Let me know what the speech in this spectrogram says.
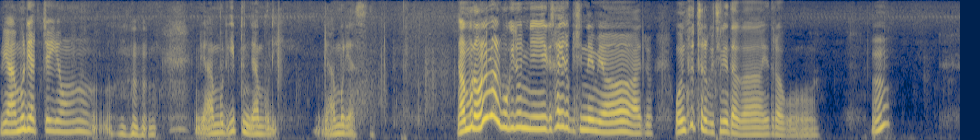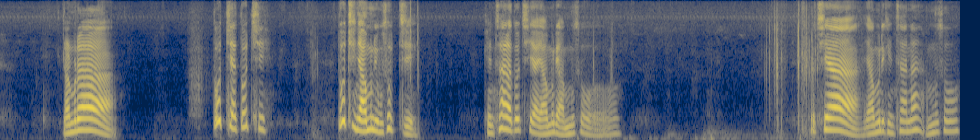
우리 아무리였죠용. 우리 아무리, 이쁜 야무리. 아무리였어. 야무리 얼마나 보기 좋니? 사이좋게 지내면 아주 원수처럼 지내다가 얘들하고. 응? 야무라. 또치야, 또치. 또치 야무리 무섭지? 괜찮아, 또치야. 야무리 안 무서워. 또치야, 야무리 괜찮아? 안 무서워.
